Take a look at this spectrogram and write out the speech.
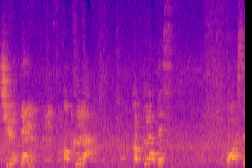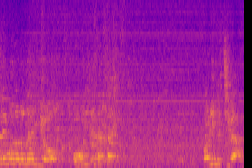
終点小倉。小倉です。お忘れ物のないようお降りください。降り口は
